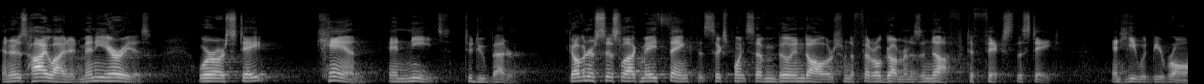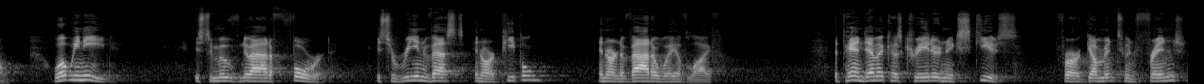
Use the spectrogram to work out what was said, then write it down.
and it has highlighted many areas where our state can and needs to do better. Governor Sisolak may think that $6.7 billion from the federal government is enough to fix the state, and he would be wrong. What we need is to move Nevada forward, is to reinvest in our people and our Nevada way of life. The pandemic has created an excuse for our government to infringe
